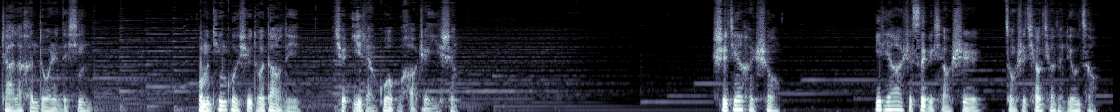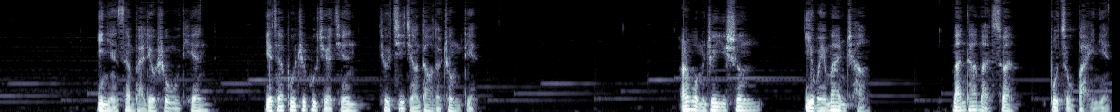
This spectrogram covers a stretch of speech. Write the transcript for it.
扎了很多人的心。我们听过许多道理，却依然过不好这一生。时间很瘦，一天二十四个小时总是悄悄的溜走，一年三百六十五天。也在不知不觉间就即将到了终点，而我们这一生以为漫长，满打满算不足百年。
